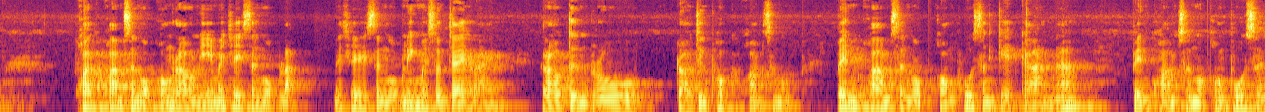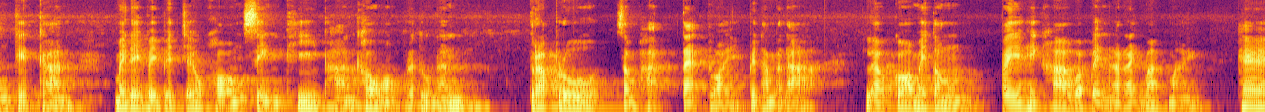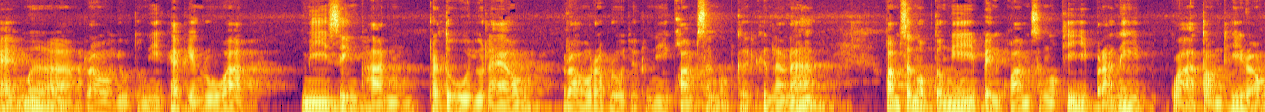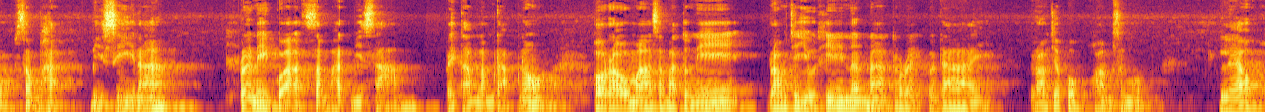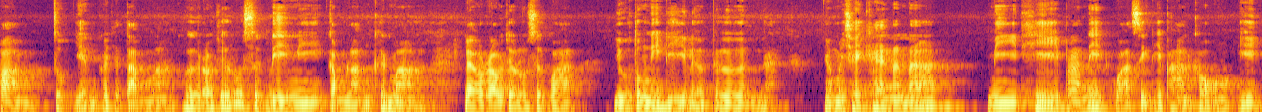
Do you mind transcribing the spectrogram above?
ความความสงบของเรานี้ไม่ใช่สงบหลับ ไม่ใช่สงบนิ่งไม่สนใจอะไร เราตื่นรู้เราจึงพบกับความสงบ เป็นความสงบของผู้สังเกตการนะ เป็นความสงบของผู้สังเกตการ ไม่ได้ไปเป็นเจ้าของสิ่งที่ผ่านเข้าออกประตูนั้น รับรู้สัมผัสแตะปล่อยเป็นธรรมดา แล้วก็ไม่ต้องไปให้ค่าว่าเป็นอะไรมากมาย แค่เมื่อเราอยู่ตรงนี้แค่เพียงรู้ว่า มีสิ่งผ่านประตูอยู่แล้ว เรารับรู้จากตรงนี้ความสงบเกิดขึ้นแล้วนะ ความสงบตรงนี้เป็นความสงบที่ประณีตกว่าตอนที่เราสัมผัส B4 นะ ประณีตกว่าสัมผัส B3 ไปตามลำดับเนาะพอเรามาสัมผัสตรงนี้ เราจะอยู่ที่นี่เนิ่นนานเท่าไหร่ก็ได้ เราจะพบความสงบ แล้วความสุขเย็นก็จะตามมาคือเราจะรู้สึกดีมีกำลังขึ้นมา แล้วเราจะรู้สึกว่าอยู่ตรงนี้ดีเหลือเกินนะยังไม่ใช่แค่นั้นนะ มีที่ประณีตกว่าสิ่งที่ผ่านเข้าออกอีก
